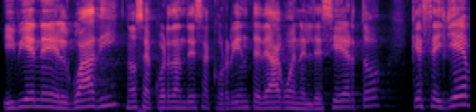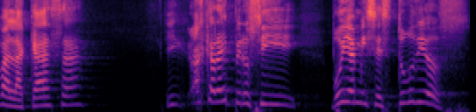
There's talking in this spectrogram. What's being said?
y viene el Wadi, ¿no se acuerdan de esa corriente de agua en el desierto? Que se lleva la casa. Y, ah, caray, pero si voy a mis estudios.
